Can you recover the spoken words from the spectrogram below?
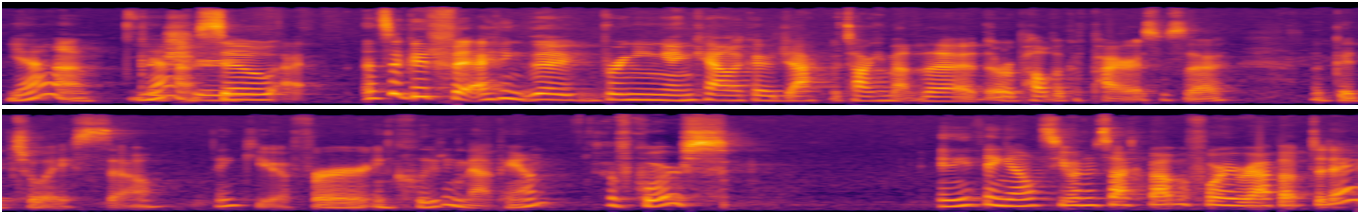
Yeah, yeah. sure. So uh, that's a good fit. I think the bringing in Calico Jack, but talking about the the Republic of Pirates was a, a good choice. So thank you for including that, Pam. Of course. Anything else you want to talk about before we wrap up today?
